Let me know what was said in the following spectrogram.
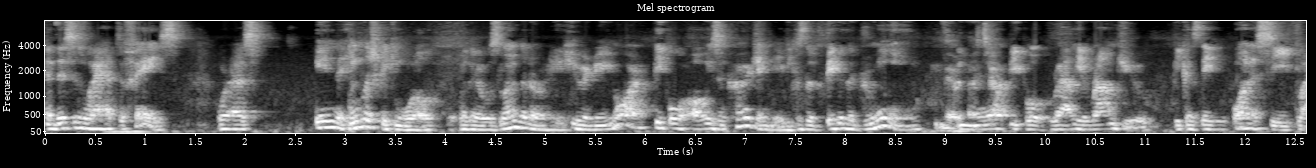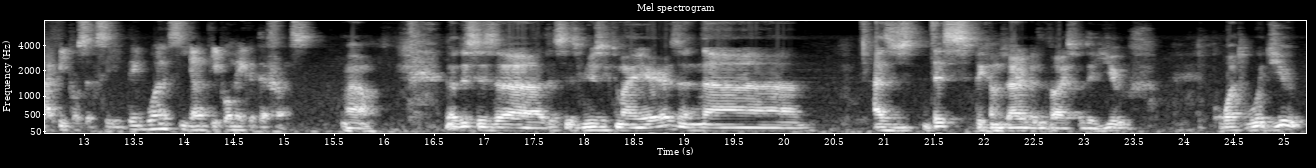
And this is what I had to face. Whereas in the English speaking world, whether it was London or here in New York, people were always encouraging me because the bigger the dream, They're the better. more people rally around you because they want to see black people succeed. They want to see young people make a difference. Wow. No, this is uh, this is music to my ears, and uh, as this becomes valuable advice for the youth, what would you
